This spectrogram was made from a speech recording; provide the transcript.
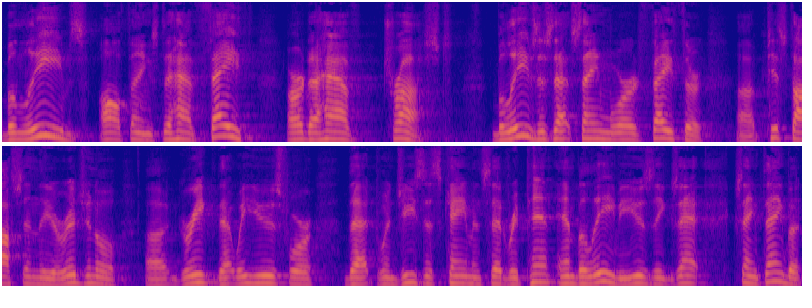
believes all things, to have faith or to have trust. Believes is that same word, faith or uh, pistos in the original uh, Greek that we use for that when Jesus came and said, repent and believe. He used the exact same thing, but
